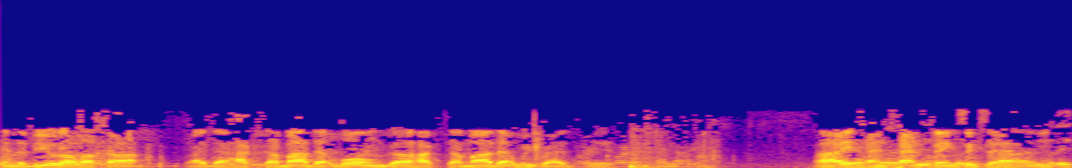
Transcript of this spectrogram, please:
in the Biur Halacha, right, the Hakdama, that long uh, Hakdama that we read, right, and ten things exactly.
